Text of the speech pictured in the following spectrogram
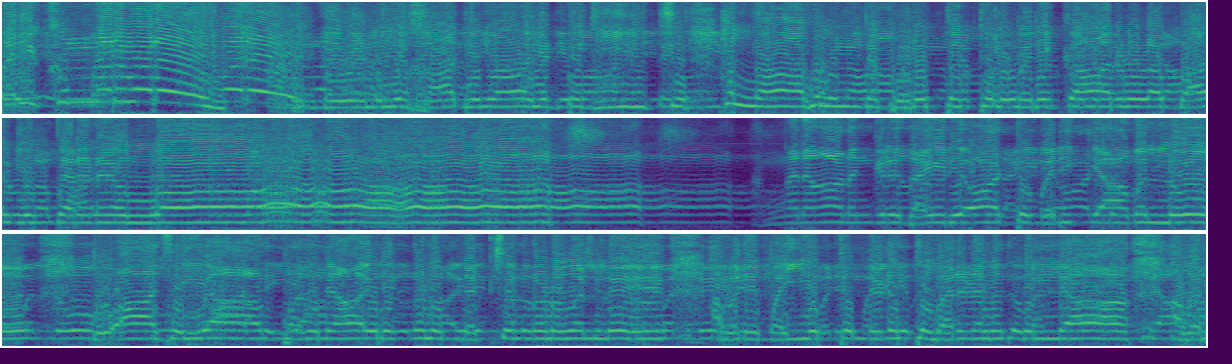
മരിക്കുന്നവരെ എളിയ ജീവിച്ച് അള്ളാഹുവിന്റെ പൊരുത്തത്തിൽ മരിക്കാനുള്ള ഭാഗ്യം തരണേ അല്ലാ അങ്ങനാണെങ്കിൽ ധൈര്യമായിട്ട് മരിക്കാമല്ലോ. ദുആ ചെയ്യാം. പതിനായിരങ്ങളും ലക്ഷങ്ങളും അല്ലേ അവർ മയ്യത്തിന്റെ അടുത്ത് വരണമെന്നില്ല. അവർ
